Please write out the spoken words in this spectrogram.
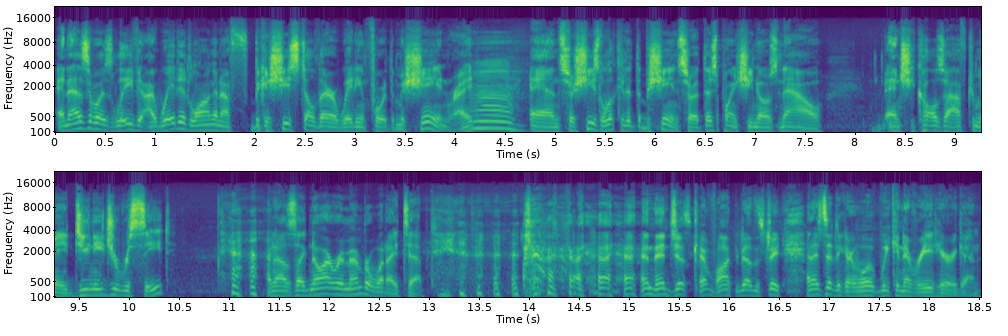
and as I was leaving, I waited long enough because she's still there waiting for the machine, right? Mm. And so she's looking at the machine. So at this point, she knows now, and she calls after me. Do you need your receipt? and I was like, no, I remember what I tipped. and then just kept walking down the street. And I said to her, well, we can never eat here again.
